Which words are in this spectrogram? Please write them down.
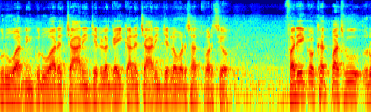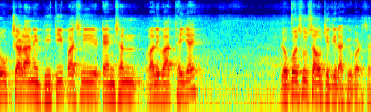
ગુરુવારની ગુરુવારે ચાર ઇંચ એટલે ગઈકાલે ચાર ઇંચ જેટલો વરસાદ વરસ્યો. ફરી એક વખત પાછું રોગચાળાની ભીતિ પાછી ટેન્શનવાળી વાત થઈ જાય? લોકો શું સાવચેતી રાખવી પડશે?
